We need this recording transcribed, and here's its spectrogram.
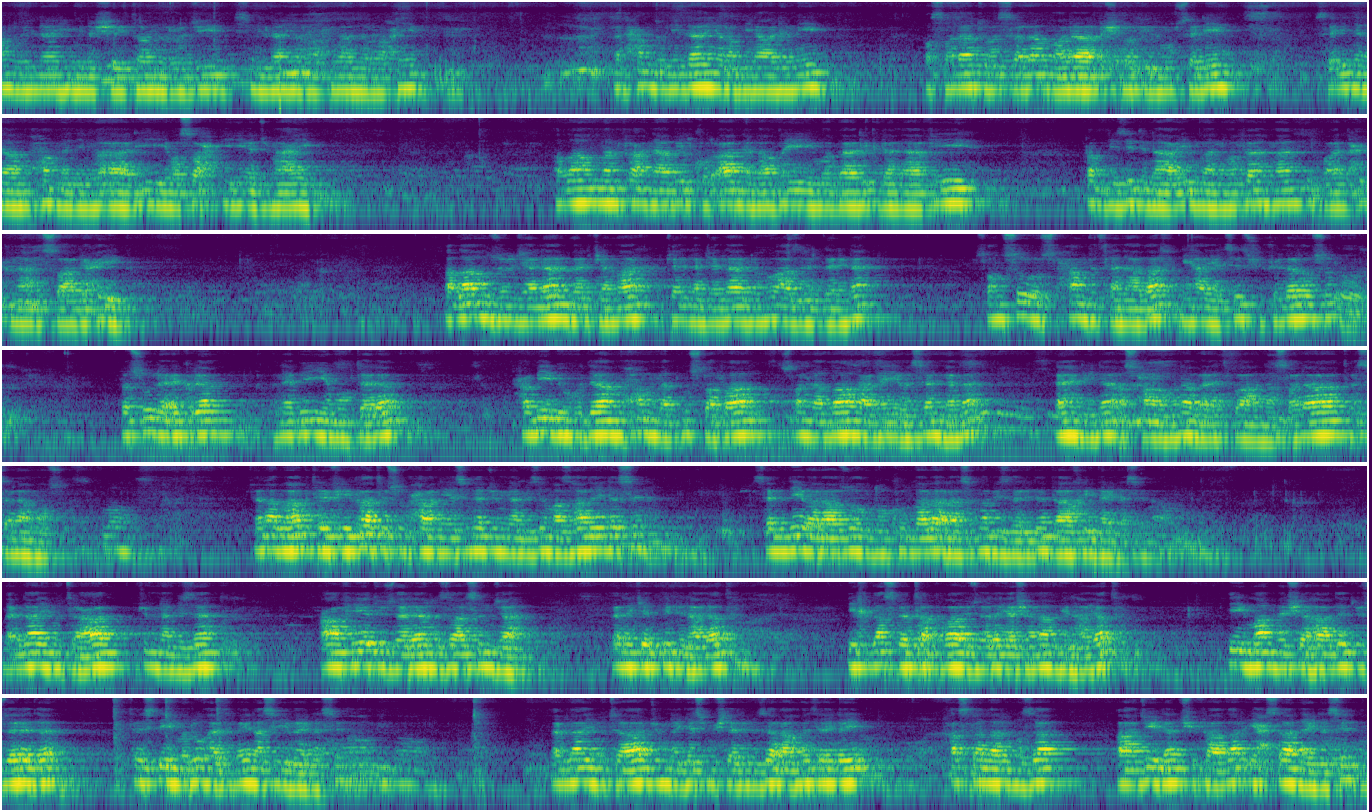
Euzu billahi mineşşeytanirracim. Bismillahirrahmanirrahim. Elhamdülillahi rabbil alamin. Ve salatu vesselamu ala eşrefil murselin. Seyyidina Muhammedin ve alihi ve sahbihi ecmaîn. Allahümme enfa'na bil Kur'anil azim ve barik lana fihi. Rabbi zidna ilmen ve fehmen ve elhikna bis. Allahu Zülcelal vel Kemal Celle Celaluhu Hazretlerine sonsuz hamdü senalar, nihayetsiz şükürler olsun. Resul-i Ekrem, Nebi-i Muhterem, Habibi Huda Muhammed Mustafa sallallahu aleyhi ve selleme ehline, ashabına ve etbaına salat ve selam olsun. Cenab-ı Hak tevfikat-ı cümlemizi mazhar eylesin. Sevdiği ve razı olduğu kulları arasında bizleri de dahil eylesin. Mevla-i Müteal cümlemize afiyet üzere rızasınca bereketli bir hayat, ihlas ve takva üzere yaşanan bir hayat, iman ve şehadet üzere de teslim ruh etmeyi nasip eylesin. Mevla-i Müteal cümle geçmişlerimize rahmet eyleyip, hastalarımıza acilen şifalar ihsan eylesin.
